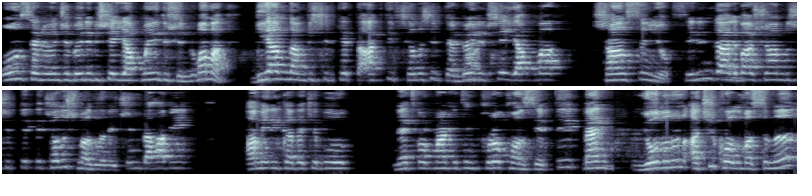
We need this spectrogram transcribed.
10 sene önce böyle bir şey yapmayı düşündüm ama bir yandan bir şirkette aktif çalışırken böyle bir şey yapma şansın yok. Senin galiba şu an bir şirkette çalışmadığın için daha bir Amerika'daki bu Network Marketing Pro konsepti ben yolunun açık olmasını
